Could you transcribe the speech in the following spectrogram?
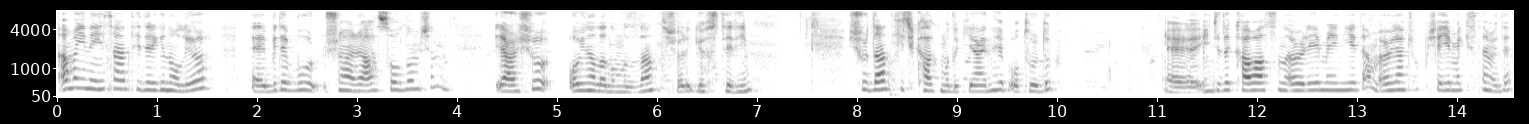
ama yine insan tedirgin oluyor. Ee, bir de bu şu an rahatsız olduğum için yani şu oyun alanımızdan şöyle göstereyim. Şuradan hiç kalkmadık yani hep oturduk. Ee, İnci de kahvaltısını öğle yemeğini yedi ama öğlen çok bir şey yemek istemedi.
